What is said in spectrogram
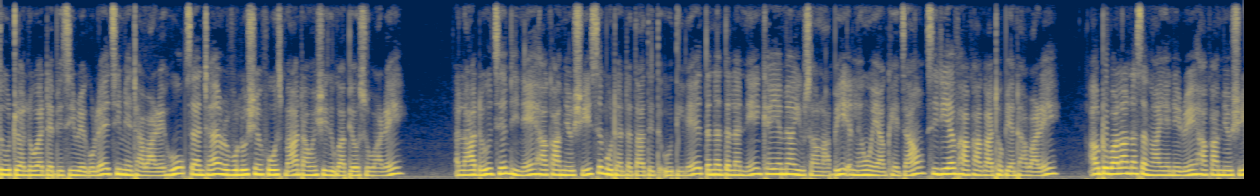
သူ့အတွက်လိုအပ်တဲ့ပစ္စည်းတွေကိုလည်းချီးမြှင့်ထားပါတယ်ဟု Santan Revolution Force မှတာဝန်ရှိသူကပြောဆိုပါတယ်အလားတူချင်းပြည်နယ်ဟာခမြို့ရှိစစ်မှုထမ်းတပ်သားတူတီလည်းတနက်တလက်နဲ့ခဲရများယူဆောင်လာပြီးအလင်းဝင်ရောက်ခဲ့ကြောင်း CDF ဟာခကထုတ်ပြန်ထားပါတယ် အောက်တိုဘာလ25ရက်နေ့တွင်ဟာခမြို့ရှိ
